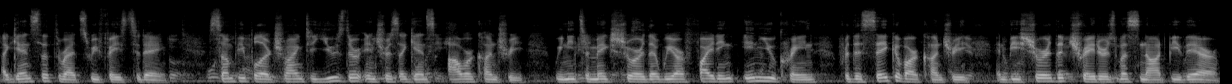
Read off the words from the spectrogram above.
against the threats we face today. Some people are trying to use their interests against our country. We need to make sure that we are fighting in Ukraine for the sake of our country and be sure that traitors must not be there.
